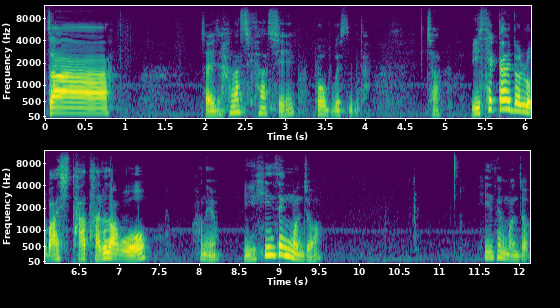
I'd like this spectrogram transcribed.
자, 자 이제 하나씩 하나씩 먹어보겠습니다. 자, 이 색깔별로 맛이 다 다르다고 하네요. 이 흰색 먼저. 흰색 먼저.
